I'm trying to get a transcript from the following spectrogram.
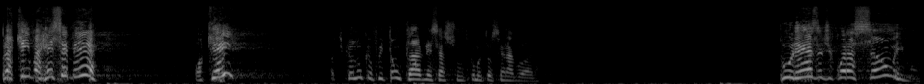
para quem vai receber, ok? Acho que eu nunca fui tão claro nesse assunto como eu estou sendo agora. Pureza de coração, irmão.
